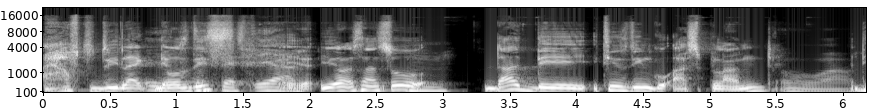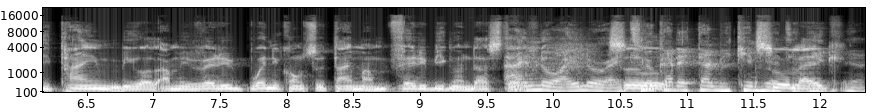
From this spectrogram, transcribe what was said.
I have to do it like there was this yeah. Mm-hmm. you understand? So that day things didn't go as planned. Oh wow. The time because I'm a very when it comes to time, I'm very big on that stuff I know, I know, right? So- Look at the time you came so, like, yeah.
